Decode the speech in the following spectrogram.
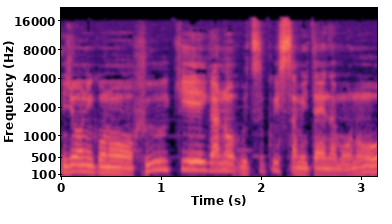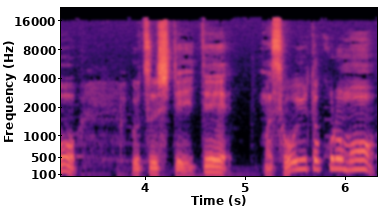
非常にこの風景画の美しさみたいなものを映していて、まあ、そういうところも、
